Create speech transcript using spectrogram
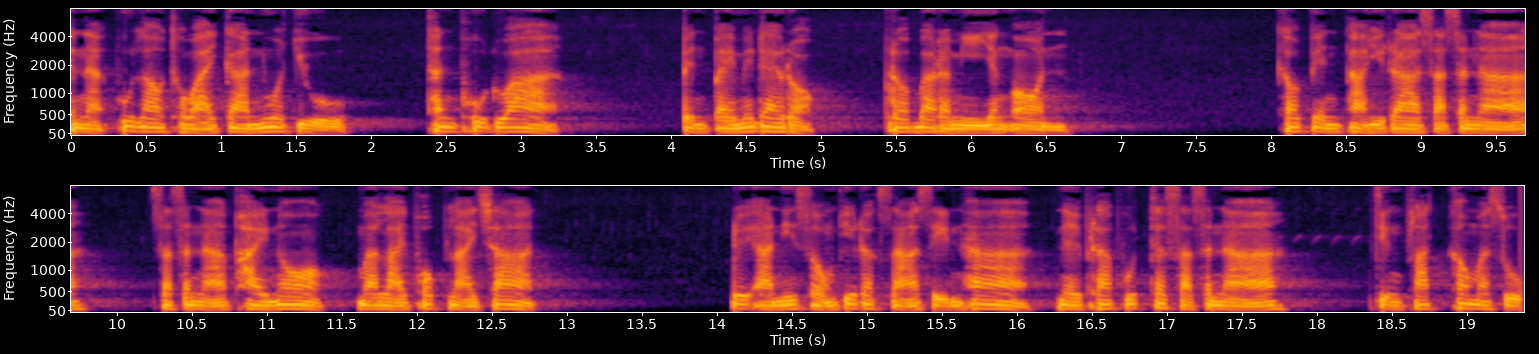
ขณะผู้เล่าถวายการนวดอยู่ ท่านพูดว่า เป็นไปไม่ได้หรอก เพราะบารมียังอ่อน เขาเป็นพาหิราศาสนา ศาสนาภายนอกมาหลายภพหลายชาติโดยอานิสงส์ที่รักษาศีลห้าในพระพุทธศาสนา จึงพลัดเข้ามาสู่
